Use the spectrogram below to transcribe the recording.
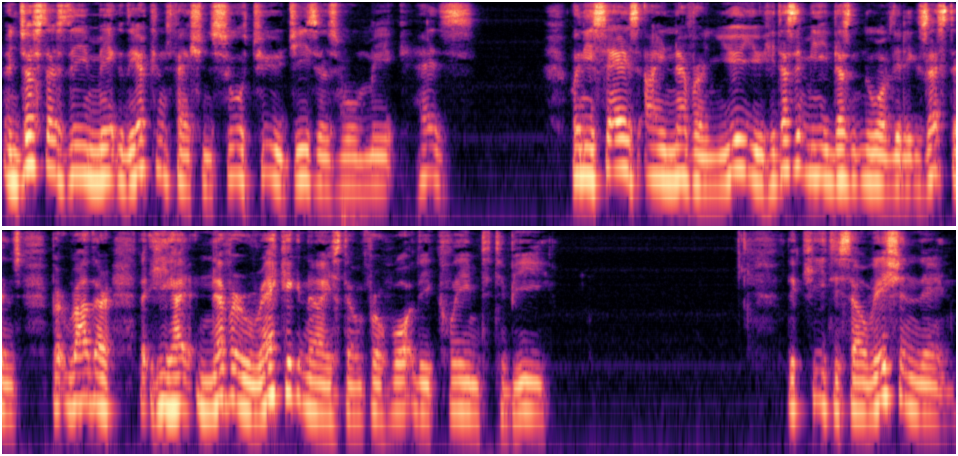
And just as they make their confession, so too Jesus will make his. When he says, I never knew you, he doesn't mean he doesn't know of their existence, but rather that he had never recognized them for what they claimed to be the key to salvation then,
